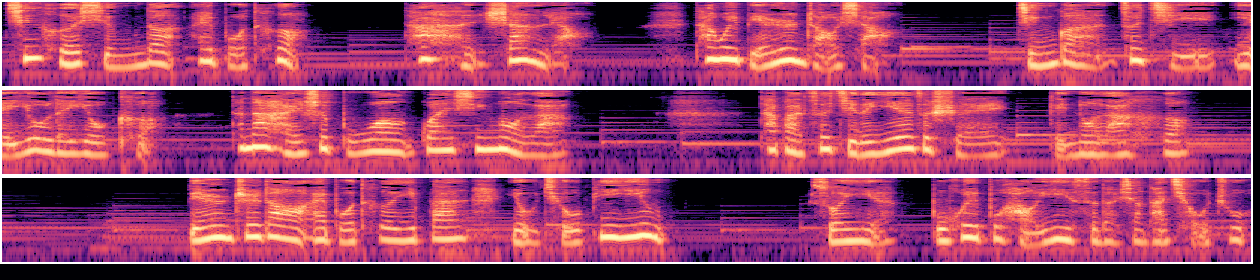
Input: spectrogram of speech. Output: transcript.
亲和型的艾伯特，他很善良，他为别人着想。尽管自己也又累又渴，但他还是不忘关心诺拉。他把自己的椰子水给诺拉喝。别人知道艾伯特一般有求必应，所以不会不好意思的向他求助。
